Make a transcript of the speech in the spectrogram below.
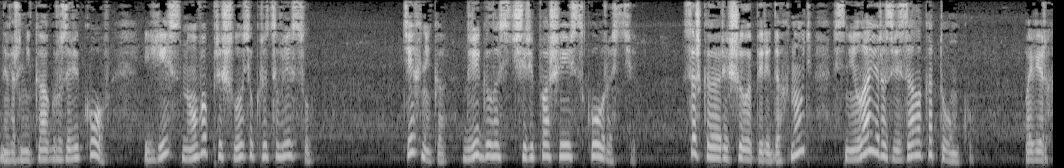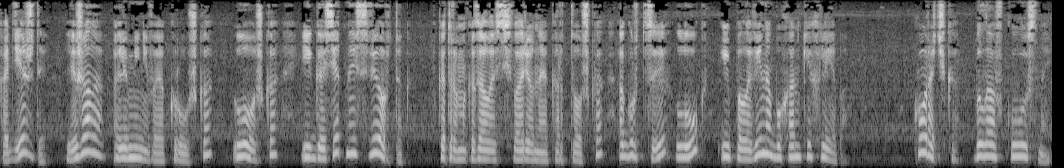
наверняка грузовиков, и ей снова пришлось укрыться в лесу. Техника двигалась черепашьей скоростью. Сашка решила передохнуть, сняла и развязала котомку. Поверх одежды лежала алюминиевая кружка, ложка и газетный сверток, в котором оказалась вареная картошка, огурцы, лук и половина буханки хлеба. Корочка была вкусной,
